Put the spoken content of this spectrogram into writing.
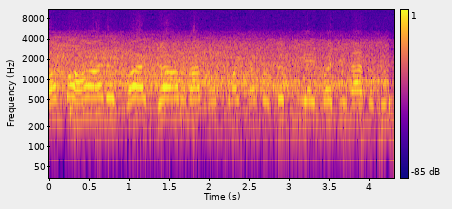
from behind is dragged down, and that looks like number 58 Reggie Matheson.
